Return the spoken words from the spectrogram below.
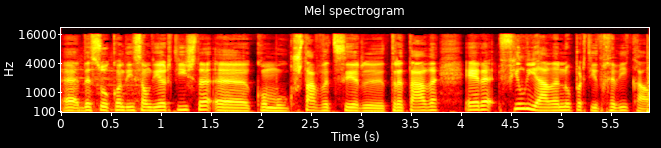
uh, da sua condição de artista, uh, como gostava de ser tratada, era filiada no Partido Radical.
